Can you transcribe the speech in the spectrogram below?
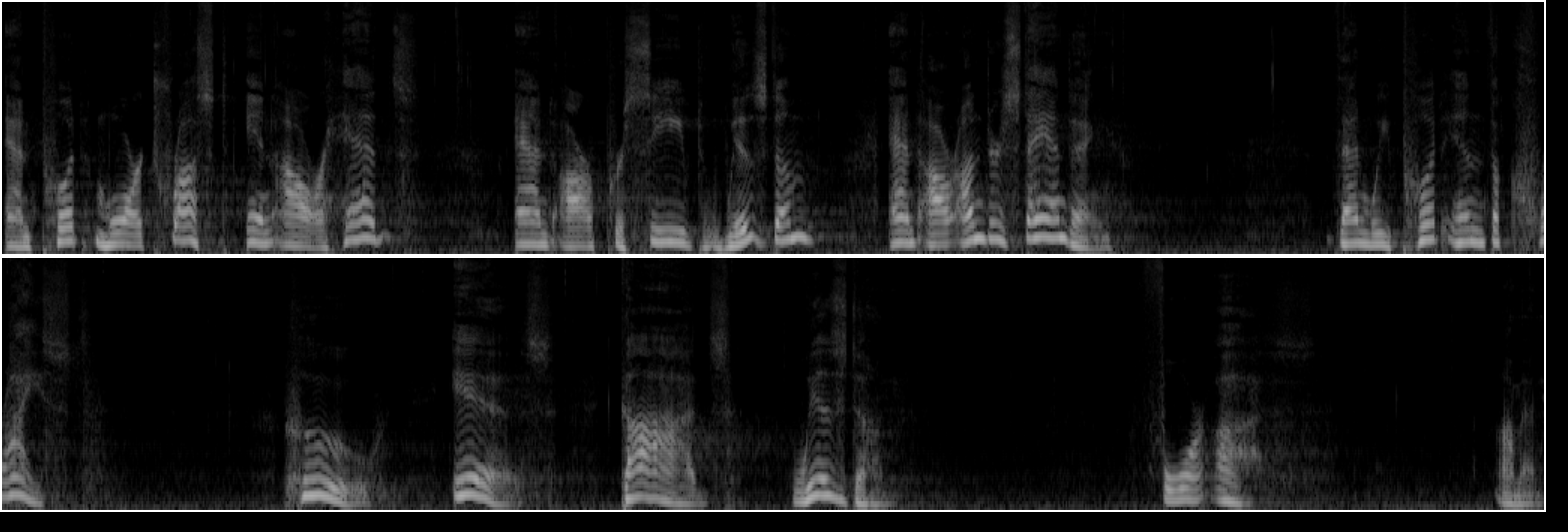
and put more trust in our heads and our perceived wisdom and our understanding than we put in the Christ who is God's wisdom for us. Amen.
